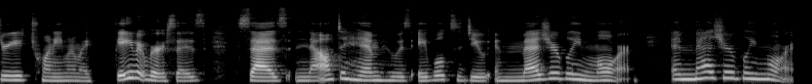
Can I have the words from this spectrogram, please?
3:20, one of my favorite verses says, Now to him who is able to do immeasurably more, immeasurably more.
